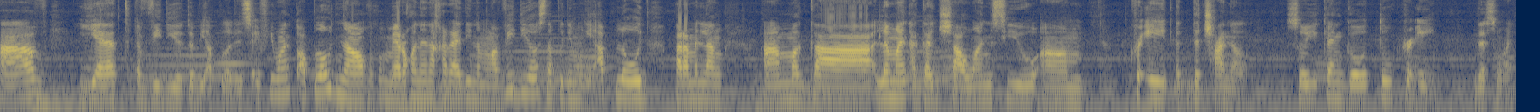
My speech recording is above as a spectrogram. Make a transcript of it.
have yet a video to be uploaded. So, if you want to upload now, meron ka na nakaready ng mga videos na pwede mong i-upload para man lang um, magkalaman agad siya once you um, create the channel. So, you can go to create. this one.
